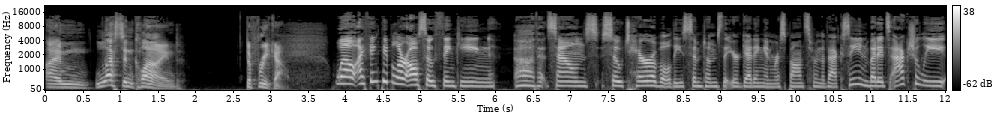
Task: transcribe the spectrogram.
I'm less inclined to freak out. Well, I think people are also thinking, oh, that sounds so terrible, these symptoms that you're getting in response from the vaccine. But it's actually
